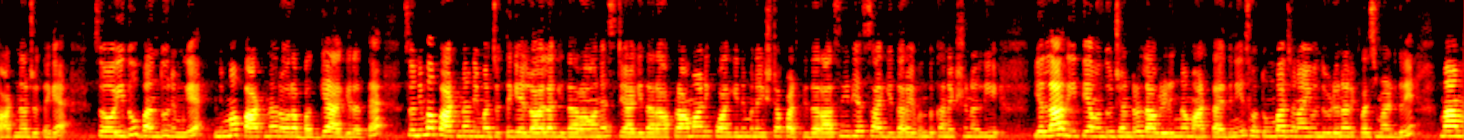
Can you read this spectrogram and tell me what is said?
ಪಾರ್ಟ್ನರ್ ಜೊತೆಗೆ. ಸೊ ಇದು ಬಂದು ನಿಮಗೆ ನಿಮ್ಮ ಪಾರ್ಟ್ನರ್ ಅವರ ಬಗ್ಗೆ ಆಗಿರುತ್ತೆ. ಸೊ ನಿಮ್ಮ ಪಾರ್ಟ್ನರ್ ನಿಮ್ಮ ಜೊತೆಗೆ ಲಾಯಲ್ ಆಗಿದ್ದಾರಾ ಆನೆಸ್ಟಿ ಆಗಿದ್ದಾರಾ, ಪ್ರಾಮಾಣಿಕವಾಗಿ ನಿಮ್ಮನ್ನ ಇಷ್ಟಪಡ್ತಿದ್ದಾರಾ ಸೀರಿಯಸ್ ಆಗಿದ್ದಾರಾ ಈ ಒಂದು ಕನೆಕ್ಷನ್ ಅಲ್ಲಿ? ಎಲ್ಲಾ ರೀತಿಯ ಒಂದು ಜನರಲ್ ಲವ್ ರೀಡಿಂಗ್ನ ಮಾಡ್ತಾ ಇದ್ದೀನಿ. ಸೊ ತುಂಬಾ ಜನ ಈ ಒಂದು ವಿಡಿಯೋನ ರಿಕ್ವೆಸ್ಟ್ ಮಾಡಿದ್ರಿ. ಮ್ಯಾಮ್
